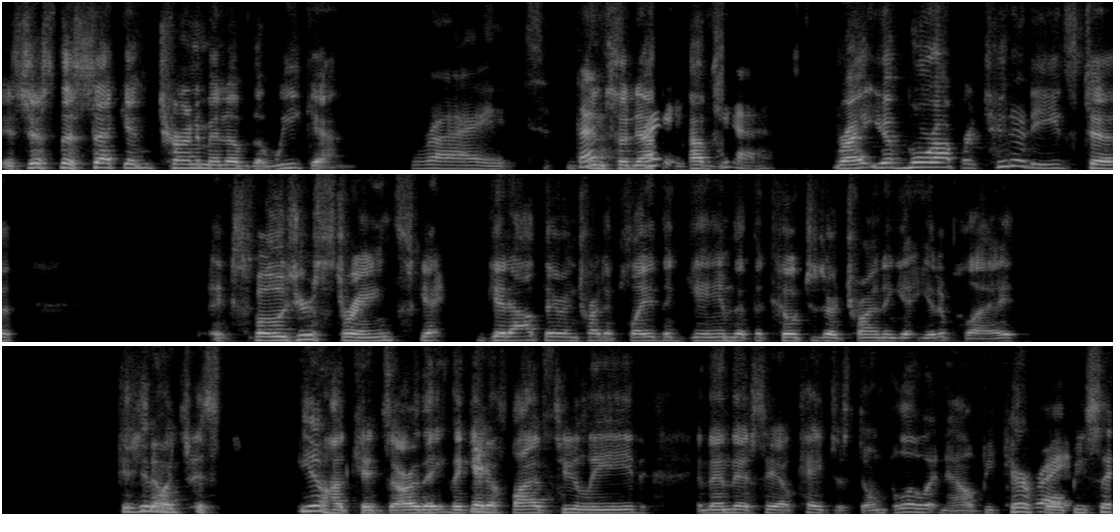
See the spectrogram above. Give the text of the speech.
It's just the second tournament of the weekend. Right. That's and so now have, yeah. Right. You have more opportunities to expose your strengths, get get out there and try to play the game that the coaches are trying to get you to play. Because you know it's, it's you know how kids are. They they get a five two lead and then they say, okay, just don't blow it now. Be careful. Right. Be safe.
